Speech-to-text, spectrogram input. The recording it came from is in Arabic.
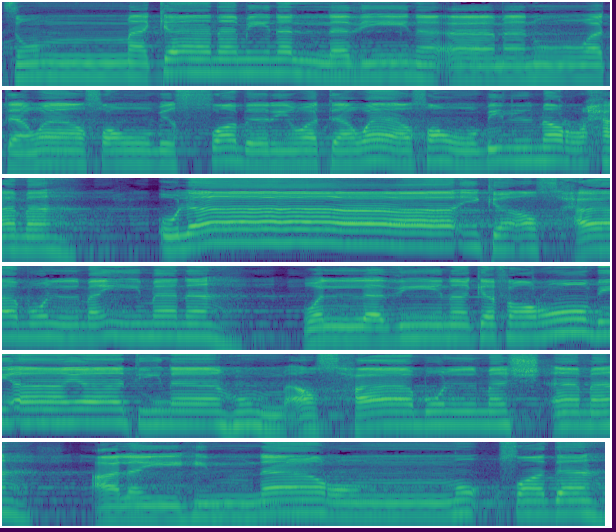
ثم كان من الذين آمنوا وتواصوا بالصبر وتواصوا بالمرحمة. أولئك أصحاب الميمنة والذين كفروا بآياتنا هم أصحاب المشأمة. عليهم نار مؤصدة.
